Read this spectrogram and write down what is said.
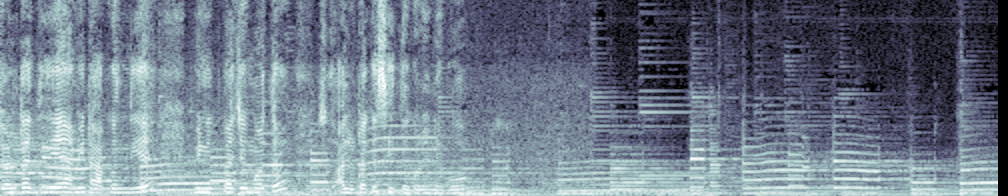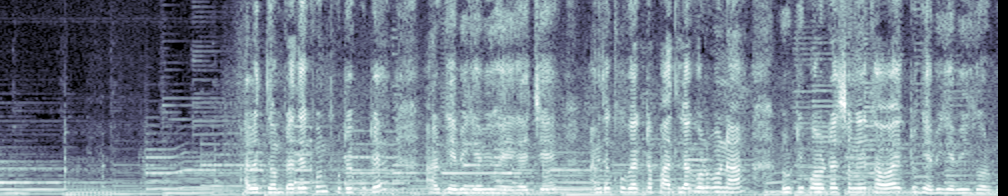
জলটা দিয়ে আমি ঢাকন দিয়ে মিনিট পাঁচের মতো আলুটাকে সিদ্ধ করে নেব। আলুর দমটা দেখুন ফুটে ফুটে আর গেবি গেবি হয়ে গেছে। আমি তো খুব একটা পাতলা করব না, রুটি পরোটার সঙ্গে খাওয়া একটু গেবি গেবি করব।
